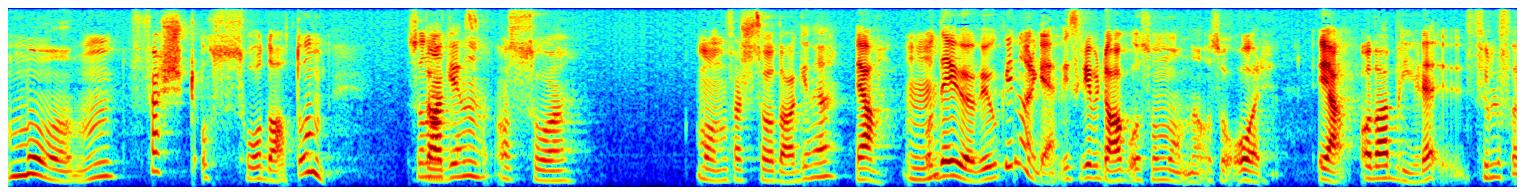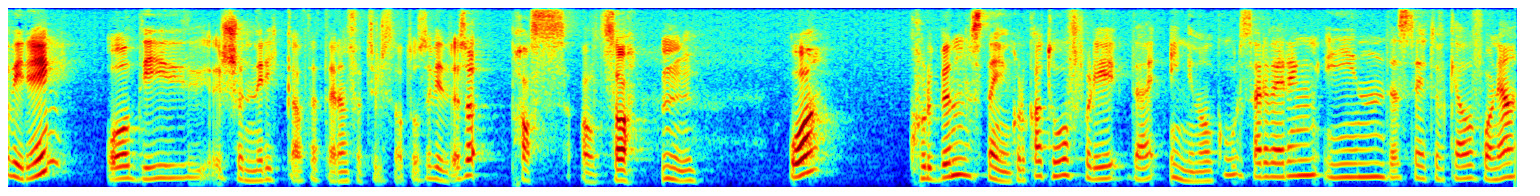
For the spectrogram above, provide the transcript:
måneden først, og så datoen. Sånn at- Dagen, og så måneden først, så dagen, ja. Ja, Mm. Og det gjør vi jo ikke i Norge. Vi skriver dag, og så måned, og så år. Ja, og da blir det full forvirring, og de skjønner ikke at dette er en fødselsdato osv. Så, videre. så pass, altså. Mm. Og klubben stenger klokka to fordi det er ingen alkoholservering in the state of California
